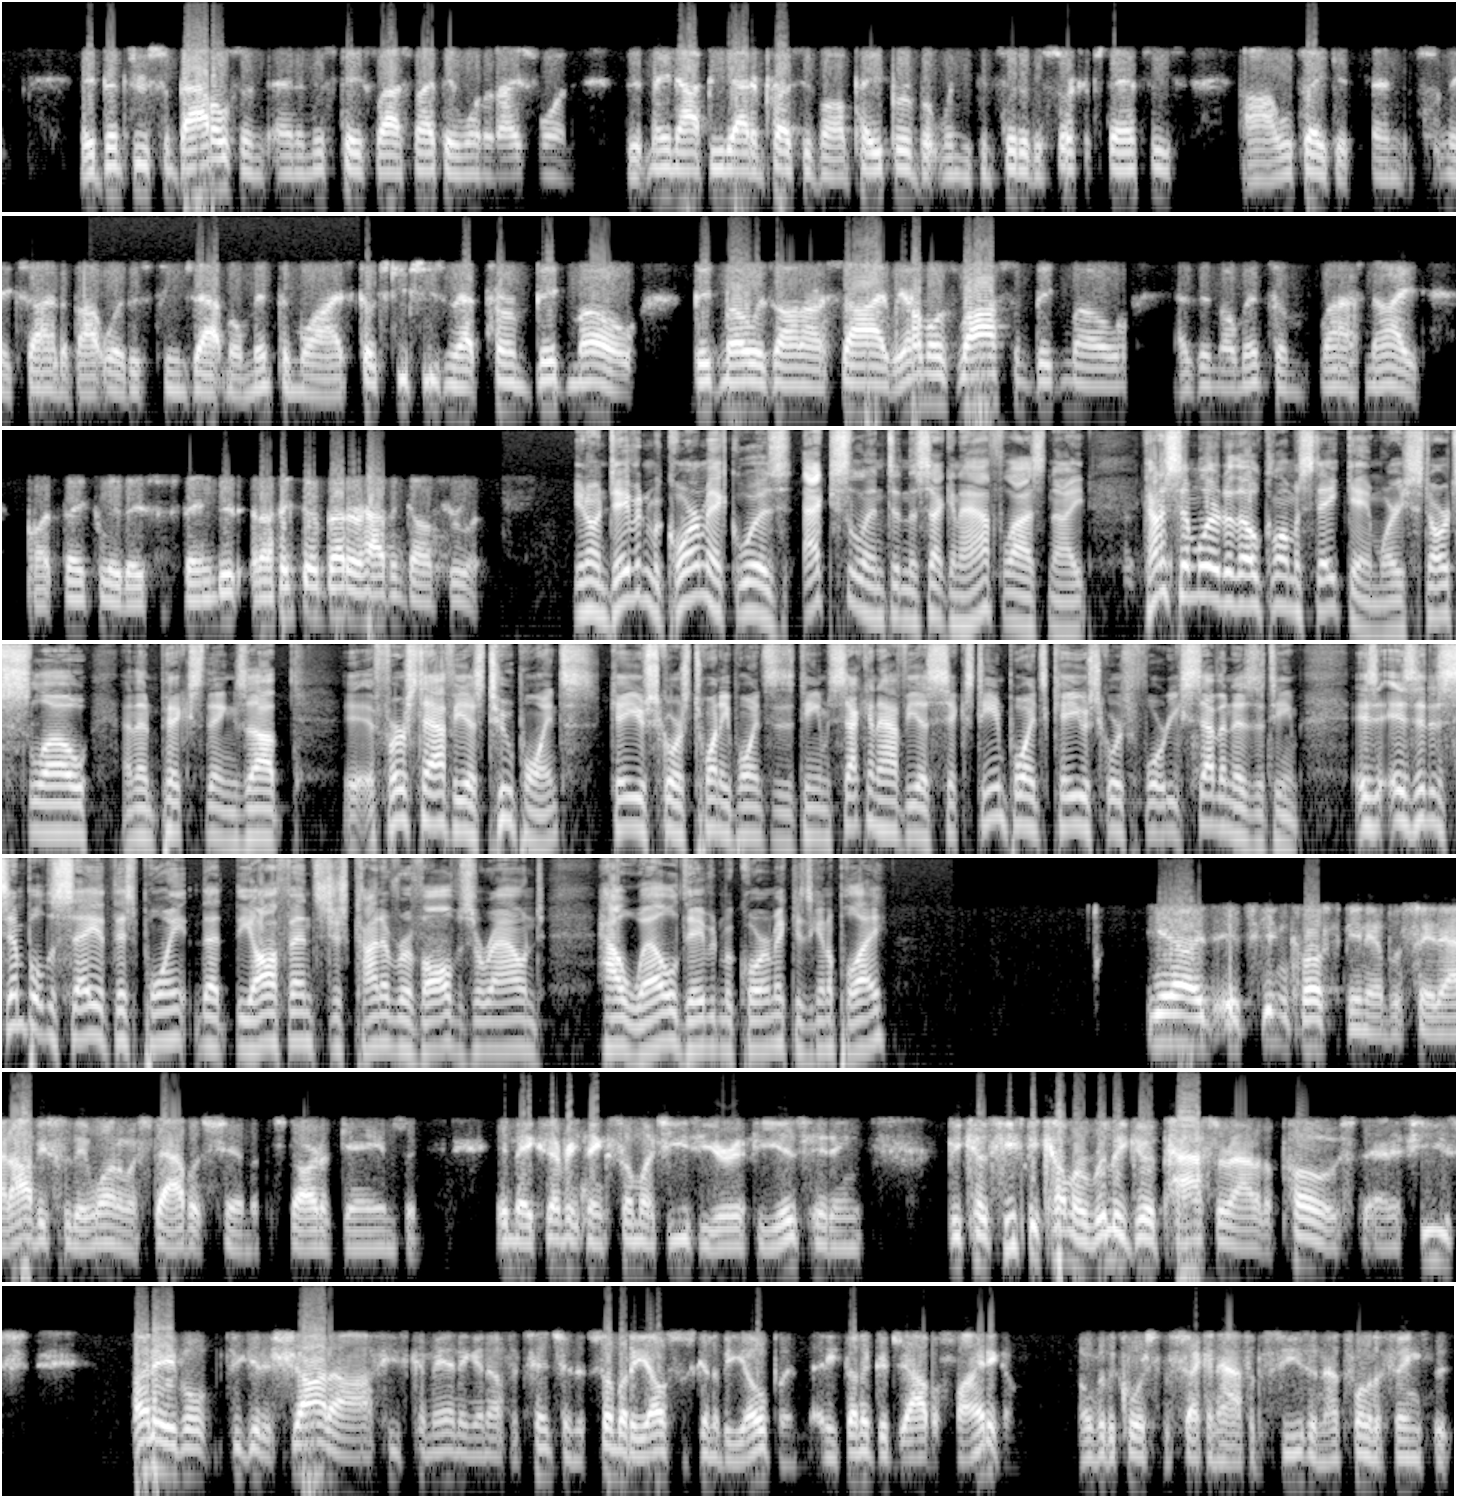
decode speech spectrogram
they've been through some battles, and and in this case, last night they won a nice one that may not be that impressive on paper, but when you consider the circumstances. Uh, we'll take it, and certainly excited about where this team's at momentum-wise. Coach keeps using that term, Big Mo. Big Mo is on our side. We almost lost some Big Mo, as in momentum last night, but thankfully they sustained it, and I think they're better having gone through it. You know, and David McCormick was excellent in the second half last night, kind of similar to the Oklahoma State game where he starts slow and then picks things up. Uh, first half, he has two points. KU scores 20 points as a team. Second half, he has 16 points. KU scores 47 as a team. Is, is it as simple to say at this point that the offense just kind of revolves around how well David McCormick is going to play? You know, it's getting close to being able to say that. Obviously, they want to establish him at the start of games, and it makes everything so much easier if he is hitting because he's become a really good passer out of the post. And if he's unable to get a shot off, he's commanding enough attention that somebody else is going to be open. And he's done a good job of finding them over the course of the second half of the season. That's one of the things that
